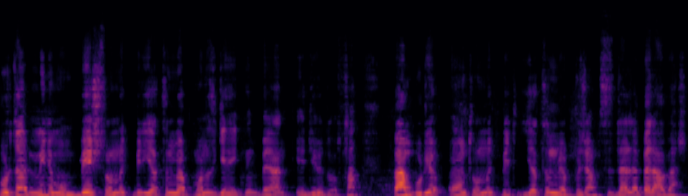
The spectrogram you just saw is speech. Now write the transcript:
burada minimum 5 tonluk bir yatırım yapmanız gerektiğini beyan ediyor dostlar. Ben buraya 10 tonluk bir yatırım yapacağım sizlerle beraber.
